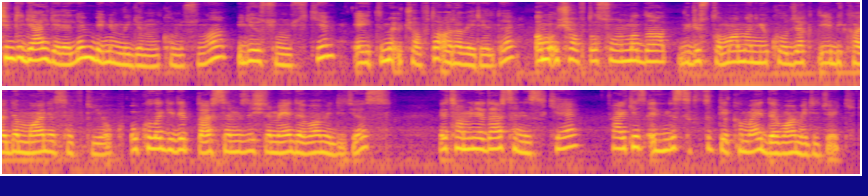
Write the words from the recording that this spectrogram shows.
Şimdi gel gelelim benim videomun konusuna. Biliyorsunuz ki eğitime 3 hafta ara verildi. Ama 3 hafta sonra da virüs tamamen yok olacak diye bir kayda maalesef ki yok. Okula gidip derslerimizi işlemeye devam edeceğiz. Ve tahmin ederseniz ki herkes elinde sık sık yakamaya devam edecek.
